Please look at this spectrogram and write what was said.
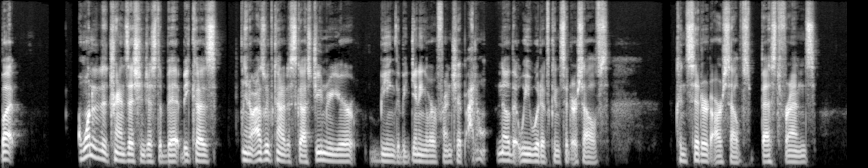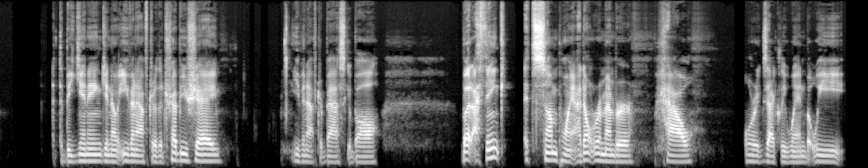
but I wanted to transition just a bit because, you know, as we've kind of discussed, junior year being the beginning of our friendship, I don't know that we would have considered ourselves considered ourselves best friends at the beginning, you know, even after the trebuchet, even after basketball. But I think at some point, I don't remember how or exactly when, but we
